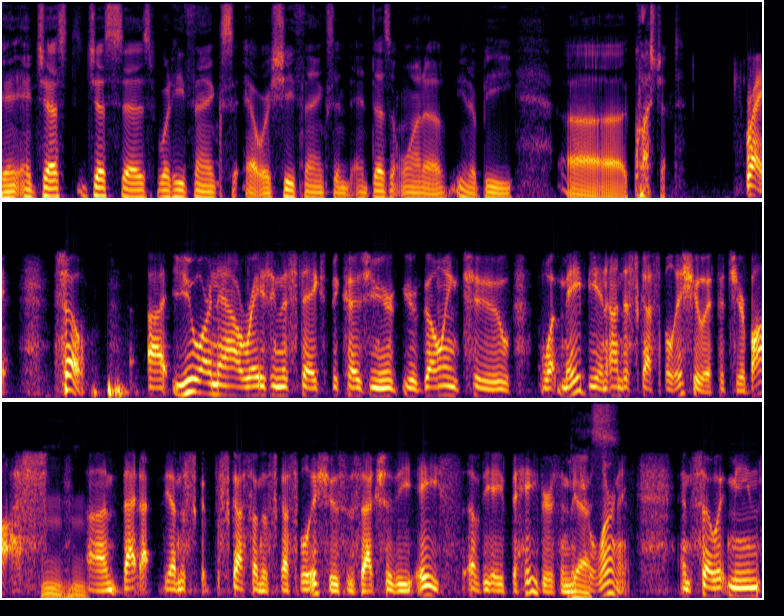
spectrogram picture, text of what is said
And and just just says what he thinks or she thinks, and, and doesn't want to you know be uh, questioned. Right. So uh, you are now raising the stakes because you're you're going to what may be an undiscussable issue if it's your boss. Um, that the discuss undiscussable issues is actually the eighth of the eight behaviors in mutual Yes. learning, and so it means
